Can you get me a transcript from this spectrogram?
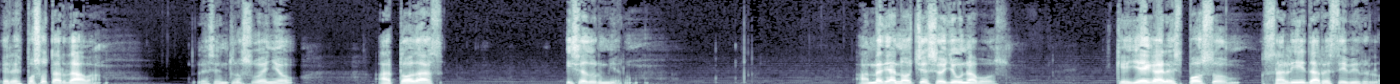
El esposo tardaba, les entró sueño a todas y se durmieron. A medianoche se oyó una voz, que llega el esposo, salid a recibirlo.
